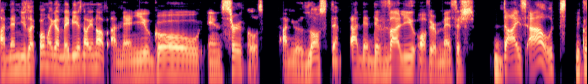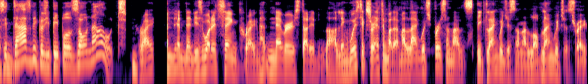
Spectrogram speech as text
And then you're like, oh my God, maybe it's not enough. And then you go in circles and you lost them. And then the value of your message dies out because it does because people zone out, right? And then that is what I think, right? I never studied uh, linguistics or anything, but I'm a language person. I speak languages and I love languages, right?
